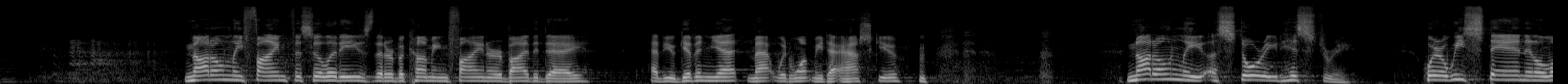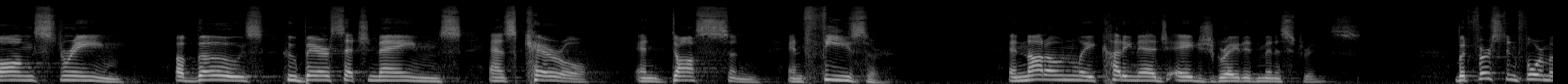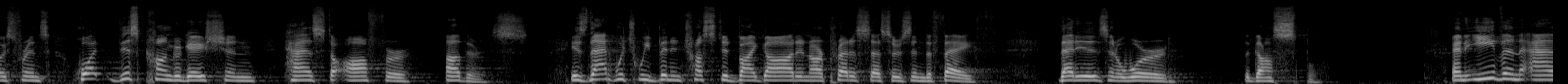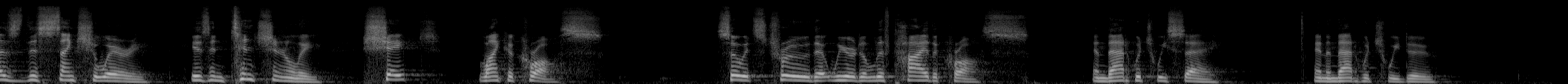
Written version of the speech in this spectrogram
Not only fine facilities that are becoming finer by the day. Have you given yet? Matt would want me to ask you. Not only a storied history where we stand in a long stream of those who bear such names as Carroll and Dawson and Feezor. And not only cutting edge, age graded ministries. But first and foremost, friends, what this congregation has to offer others is that which we've been entrusted by God and our predecessors in the faith. That is, in a word, the gospel. And even as this sanctuary is intentionally shaped like a cross, so it's true that we are to lift high the cross in that which we say and in that which we do.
